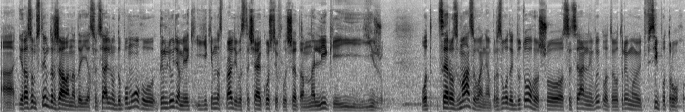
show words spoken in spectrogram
А, І разом з тим держава надає соціальну допомогу тим людям, які, яким насправді вистачає коштів лише там на ліки і їжу. От це розмазування призводить до того, що соціальні виплати отримують всі потроху.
